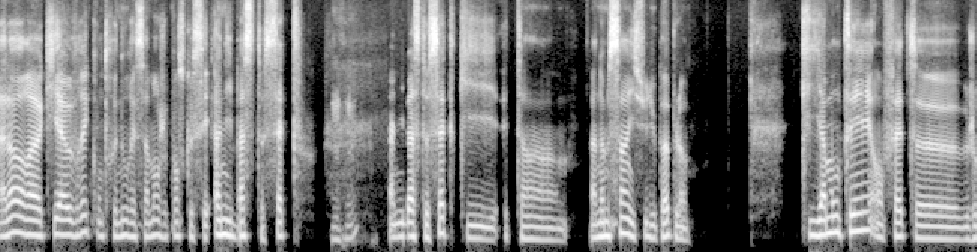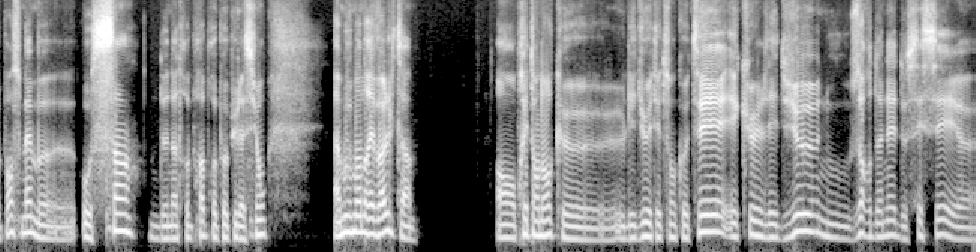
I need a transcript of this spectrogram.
Alors, euh, qui a œuvré contre nous récemment? Je pense que c'est Anibast 7. Mhm. Anibast 7, qui est un, un homme saint issu du peuple, qui a monté, en fait, euh, je pense même euh, au sein de notre propre population, un mouvement de révolte en prétendant que les dieux étaient de son côté et que les dieux nous ordonnaient de cesser euh,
